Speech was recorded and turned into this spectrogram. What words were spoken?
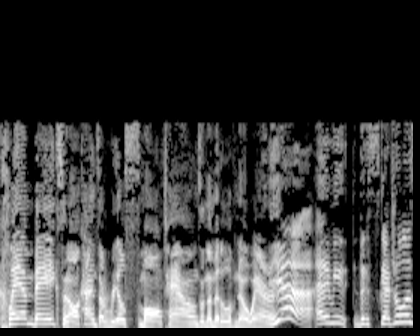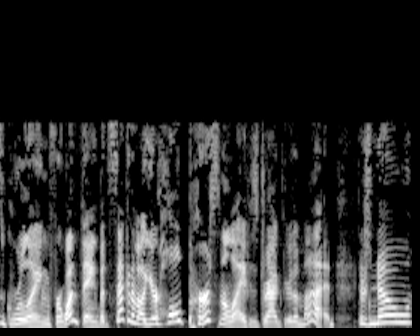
clam bakes and all kinds of real small towns in the middle of nowhere. Yeah, and I mean, the schedule is grueling for one thing, but second of all, your whole personal life is dragged through the mud. There's no,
